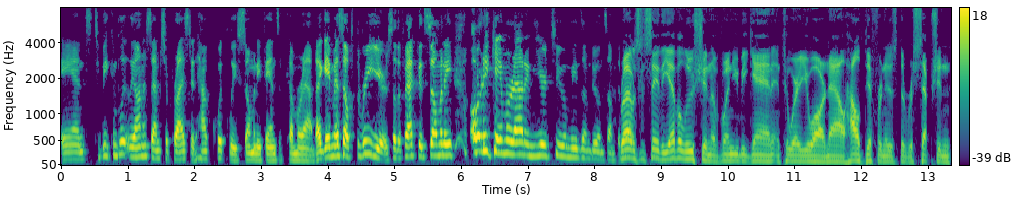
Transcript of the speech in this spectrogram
And to be completely honest, I'm surprised at how quickly so many fans have come around. I gave myself three years. So the fact that so many already came around in year two means I'm doing something. Right. I was going to say the evolution of when you began and to where you are now, how different is the reception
